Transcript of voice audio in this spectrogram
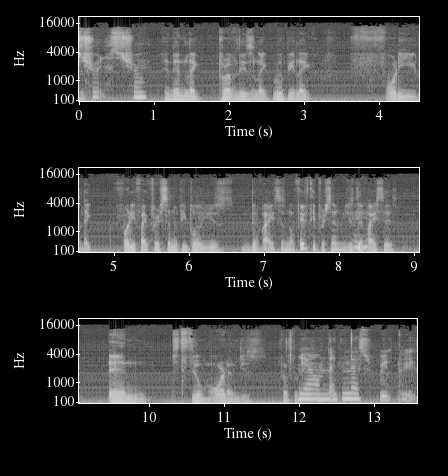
just- true. That's true. and then like probably it's like will be like forty like forty five percent of people use devices, no fifty percent use Mhm. devices, and still more than use population. Yeah, um, I think that's really crazy.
